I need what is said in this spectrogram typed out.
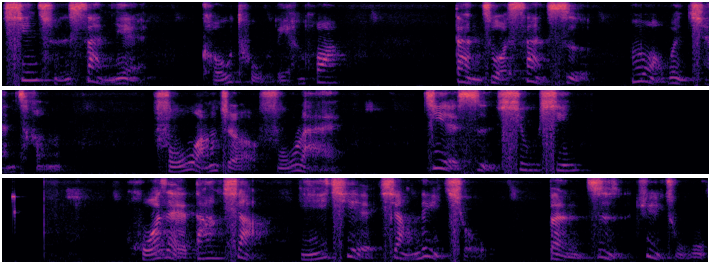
心存善念，口吐莲花，但做善事。莫问前程，福往者福来，借势修心，活在当下，一切向内求，本质具足，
